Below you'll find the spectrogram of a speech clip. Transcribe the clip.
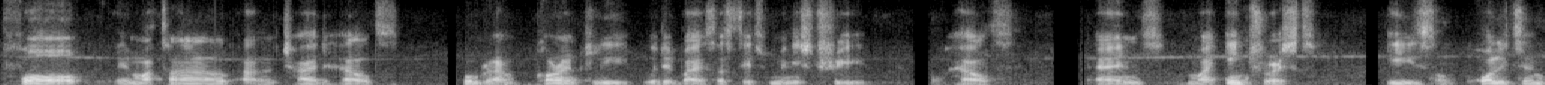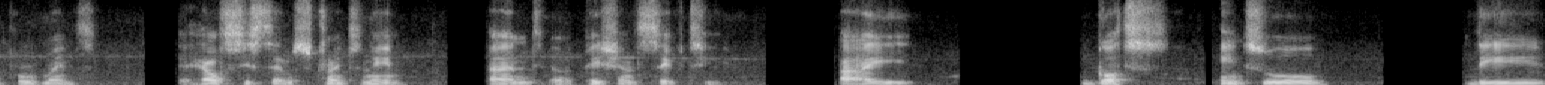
for a maternal and child health program currently with the Bayelsa State Ministry of Health. And my interest is on quality improvement, health system strengthening, and uh, patient safety. I got into the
